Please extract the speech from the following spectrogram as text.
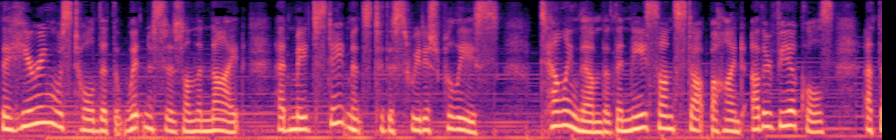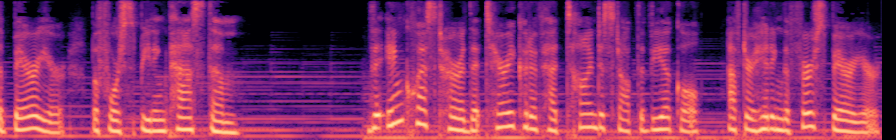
the hearing was told that the witnesses on the night had made statements to the Swedish police, telling them that the Nissan stopped behind other vehicles at the barrier before speeding past them. The inquest heard that Terry could have had time to stop the vehicle after hitting the first barrier,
